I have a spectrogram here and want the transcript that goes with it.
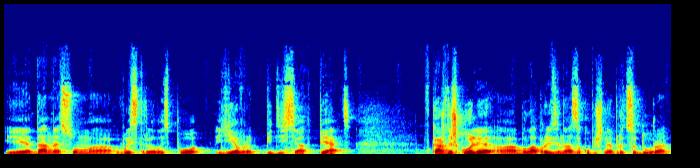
И данная сумма выстроилась по евро 55. В каждой школе а, была проведена закупочная процедура,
